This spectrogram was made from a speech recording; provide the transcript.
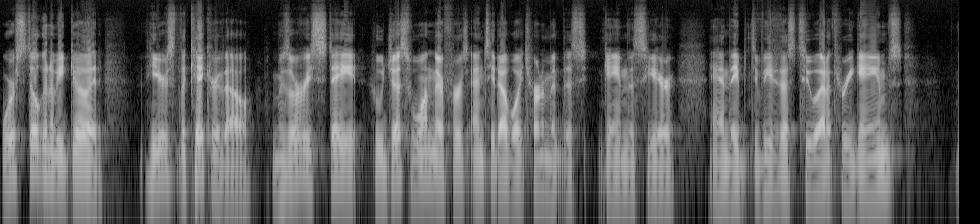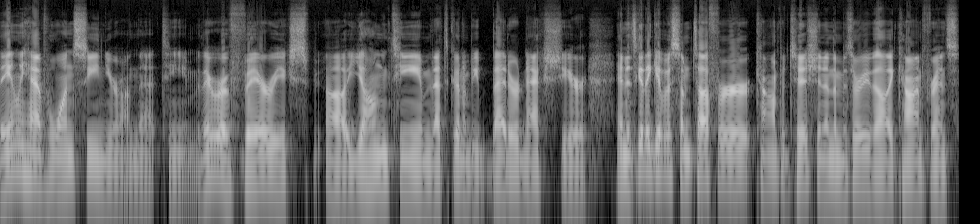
we're still going to be good. Here's the kicker, though. Missouri State, who just won their first NCAA tournament this game this year, and they defeated us two out of three games. They only have one senior on that team. They're a very uh, young team that's going to be better next year, and it's going to give us some tougher competition in the Missouri Valley Conference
